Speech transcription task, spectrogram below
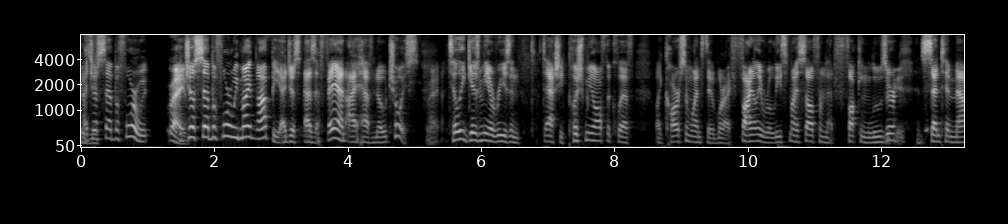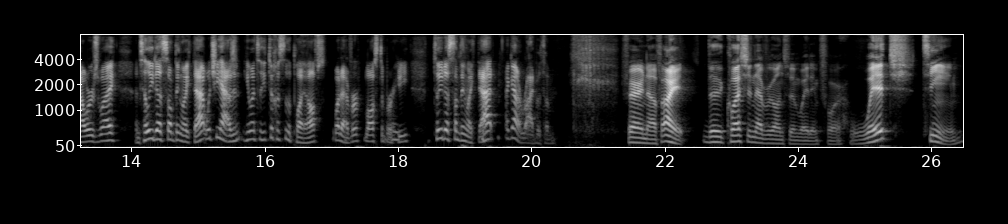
I you- just said before we. Right, I just said before we might not be. I just, as a fan, I have no choice right. until he gives me a reason to actually push me off the cliff, like Carson Wentz did, where I finally released myself from that fucking loser mhm. and sent him Mauer's way. Until he does something like that, which he hasn't. He went to, he took us to the playoffs. Whatever, lost to Brady. Until he does something like that, I gotta ride with him. Fair enough. All right. The question everyone's been waiting for: Which team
